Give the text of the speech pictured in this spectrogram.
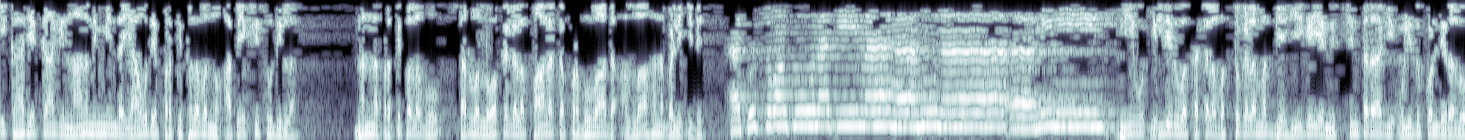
ಈ ಕಾರ್ಯಕ್ಕಾಗಿ ನಾನು ನಿಮ್ಮಿಂದ ಯಾವುದೇ ಪ್ರತಿಫಲವನ್ನು ಅಪೇಕ್ಷಿಸುವುದಿಲ್ಲ. ನನ್ನ ಪ್ರತಿಫಲವು ಸರ್ವ ಲೋಕಗಳ ಪಾಲಕ ಪ್ರಭುವಾದ ಅಲ್ಲಾಹನ ಬಳಿ ಇದೆ. ನೀವು ಇಲ್ಲಿರುವ ಸಕಲ ವಸ್ತುಗಳ ಮಧ್ಯೆ ಹೀಗೆಯೇ ನಿಶ್ಚಿಂತರಾಗಿ ಉಳಿದುಕೊಂಡಿರಲು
